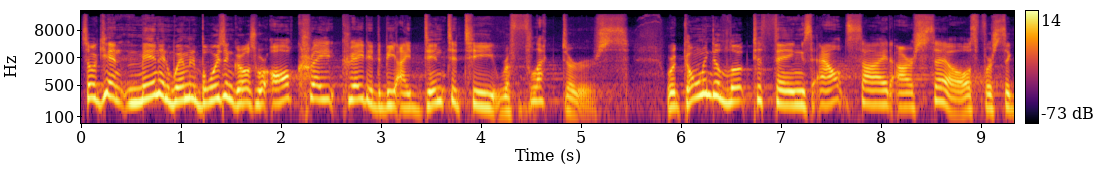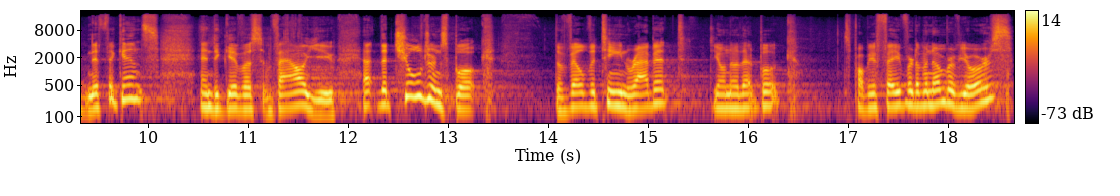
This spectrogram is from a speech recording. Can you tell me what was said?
So, again, men and women, boys and girls, we're all created to be identity reflectors. We're going to look to things outside ourselves for significance and to give us value. Uh, the children's book, The Velveteen Rabbit, do y'all know that book? It's probably a favorite of a number of yours.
